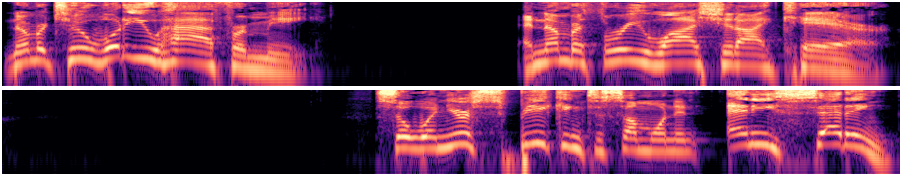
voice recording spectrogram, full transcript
Number two, what do you have for me? And number three, why should I care? So when you're speaking to someone in any setting,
